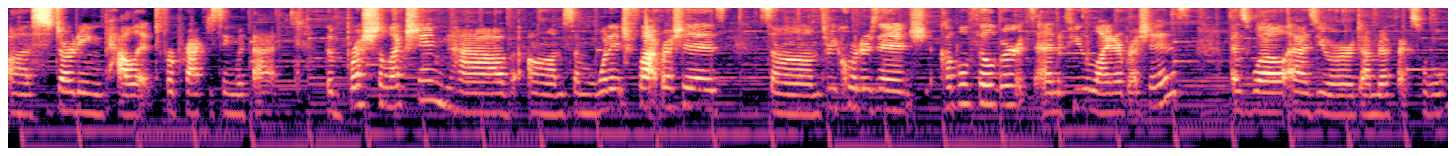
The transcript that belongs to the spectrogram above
uh, starting palette for practicing with that. The brush selection, you have um, some one inch flat brushes, some three quarters inch, a couple filberts, and a few liner brushes, as well as your Diamond FX Wolfe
